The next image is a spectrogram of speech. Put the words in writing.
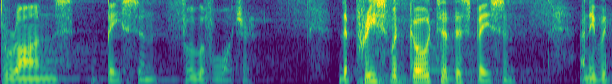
bronze basin full of water. The priest would go to this basin and he would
